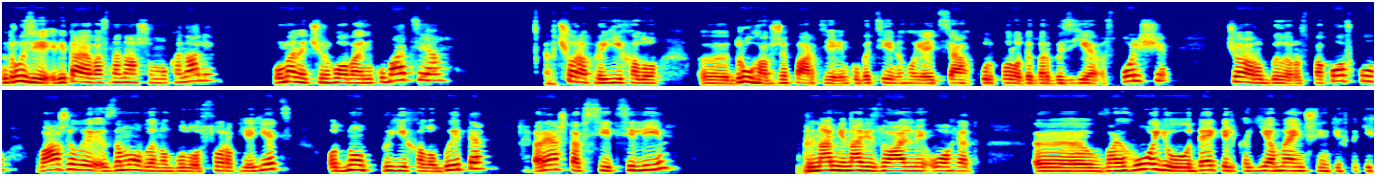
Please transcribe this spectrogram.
Друзі, вітаю вас на нашому каналі. У мене чергова інкубація. Вчора приїхало е, друга вже партія інкубаційного яйця курпороди Барбез'є з Польщі. Вчора робили розпаковку, важили. Замовлено було 40 яєць. Одно приїхало бите, решта всі цілі, принаймні на візуальний огляд. Е, вагою декілька є меншеньких, таких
